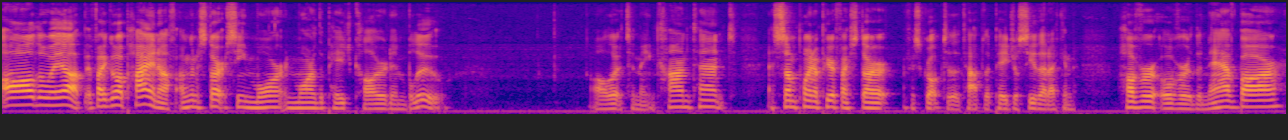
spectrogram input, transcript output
all the way up. If I go up high enough, I'm going to start seeing more and more of the page colored in blue. All the way to main content. At some point up here, if I start, if I scroll up to the top of the page, you'll see that I can hover over the nav bar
